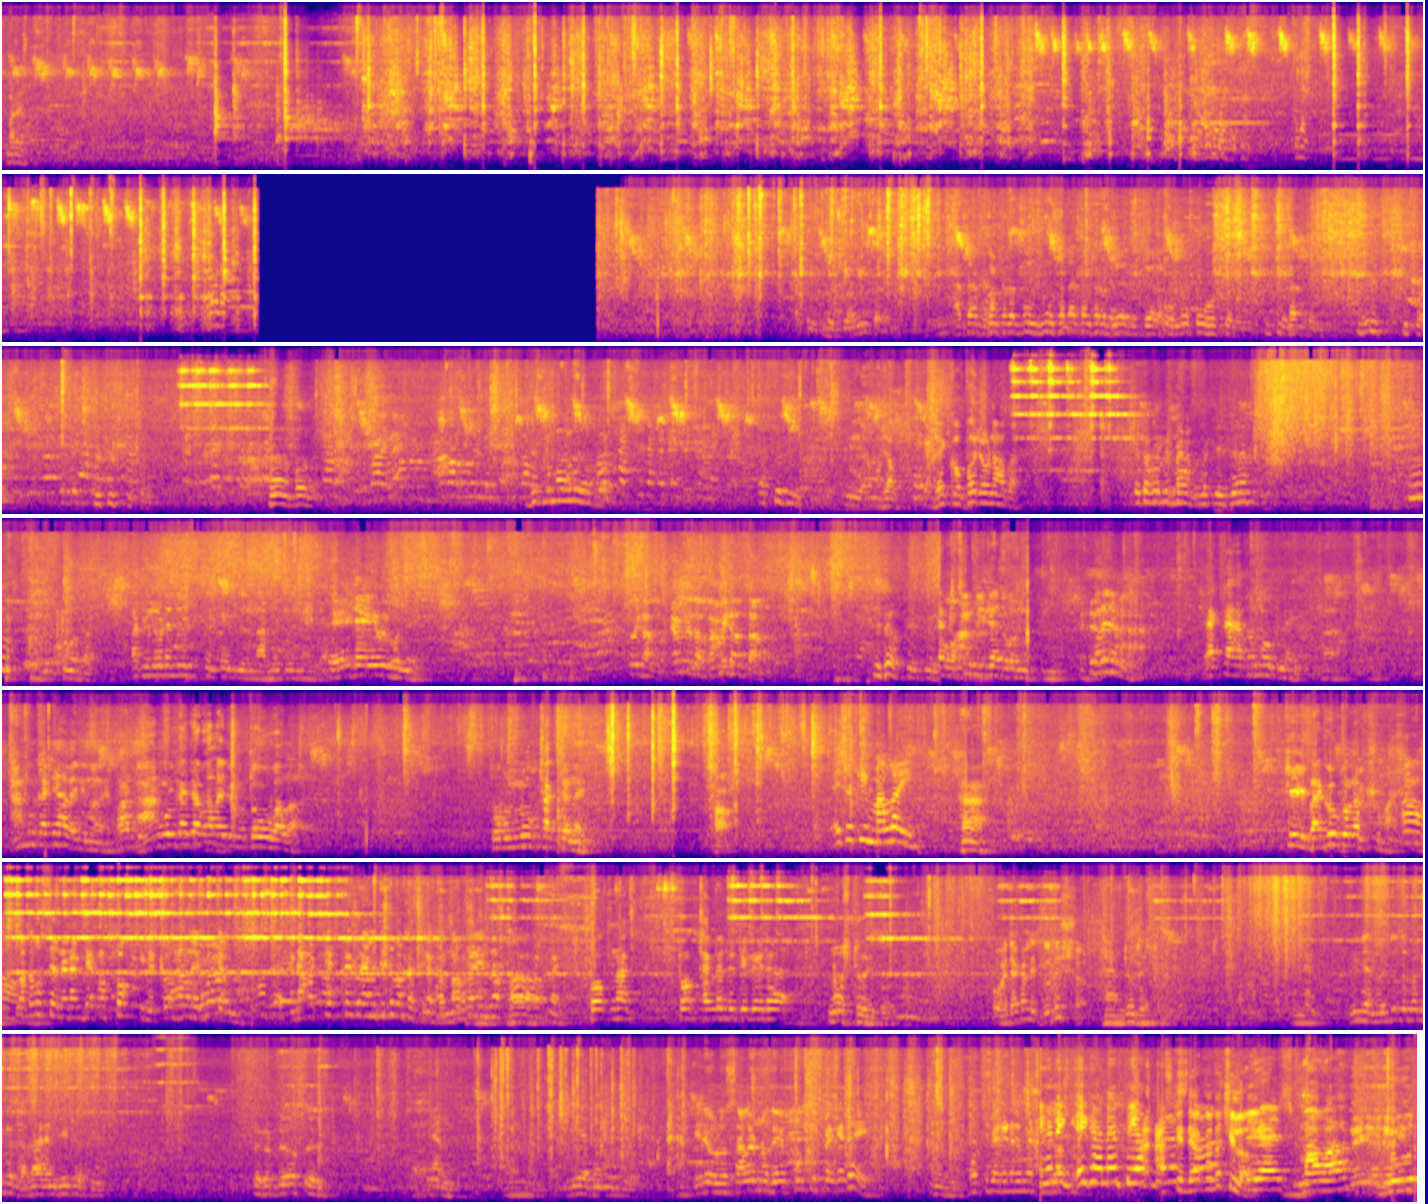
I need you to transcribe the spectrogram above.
মানে আদা কমসাটা মুসাটা কমসাটা দিয়ে দিয়ে হ্যাঁ বল। ডিপ্লোমা হলে হবে। যাও দেখো পড়ো না আবার। এটা হলে যে? ওই বলে আমি একটা হাতে মুখ নেই। আঙ্গুল হালাই মানে। আঙ্গুল দিব তবু ভালো। তোর মুখ থাকতে নাই। হ্যাঁ এটা কি মালাই? হ্যাঁ। কি ভাগ্যগুলো সময়। কথা বুঝছেন না আমি একটা টক কিনে? টক না। আমার চেষ্টা করে আমি দিতে পারতেছি না কারণ আমরা এর না টক না টক থাকলে তো দিলে এটা নষ্ট হইব। ও খালি দুধের স্বাদ হ্যাঁ দুধের সঙ্গে দাদা হ্যাঁ আছে এটা হলো সালের নগে প্রতি প্যাকেটে? প্রতি প্যাকেটের এখানে এখানে পেঁয়াজ আজকে দেওয়ার কথা ছিল? পেঁয়াজ মাওয়া দুধ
